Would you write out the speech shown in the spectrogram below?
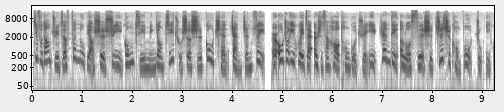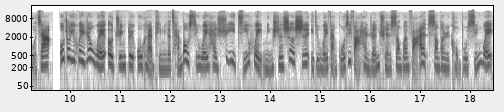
基辅当局则愤怒表示蓄意攻击民用基础设施构成战争罪。而欧洲议会在二十三号通过决议，认定俄罗斯是支持恐怖主义国家。欧洲议会认为，俄军对乌克兰平民的残暴行为和蓄意击毁民生设施，已经违反国际法和人权相关法案，相当于恐怖行为。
